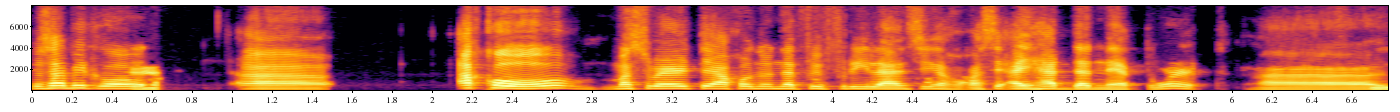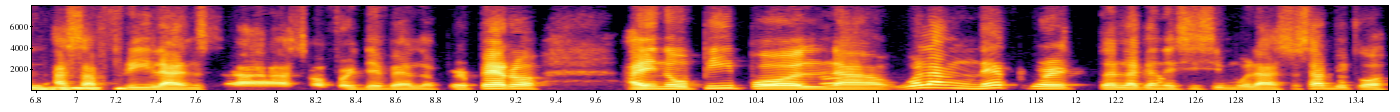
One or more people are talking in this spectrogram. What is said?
So sabi ko, Correct. Ako, maswerte ako nung nag-freelancing ako kasi I had the network uh, mm-hmm. as a freelance uh, software developer. Pero I know people na walang network talaga nagsisimula. So sabi ko,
